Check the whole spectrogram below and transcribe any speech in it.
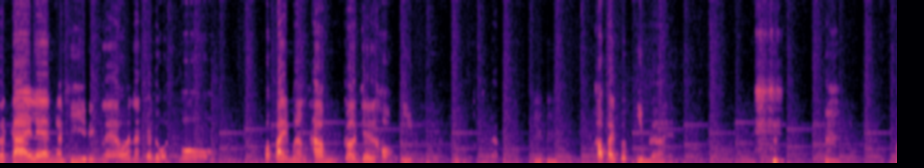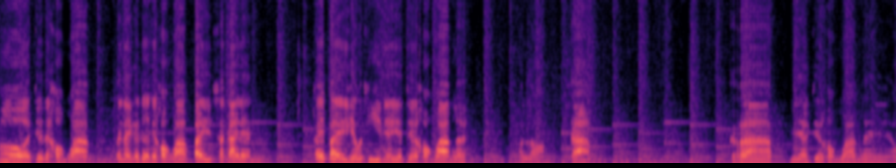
สกายแลนด์ก็ทีหนึ่งแล้ว อันนั้นกระโดดโง่ พอไปเมืองถ้ำก็เจอของอิ่มแบบอืมเข้าไปปุ๊บอิ่มเลยโอ้เจอแต่ของว่าง ไปไหนก็เจอแต่ของว่างไปสกายแลนด์ไปไปเฮลทีเนี่ยอย่าเจอของว่างเลยขอร้องกราบ กราบไม่อยากเจอของว่างแล้ว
